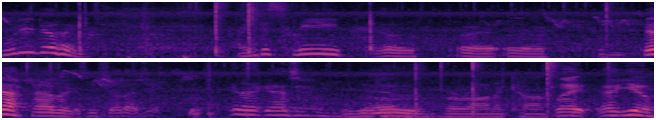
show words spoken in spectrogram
what are you doing? Trying to sleep. Oh, alright, whatever. Yeah, I better get some shut eye too. Good night, guys. Veronica. Wait, hey, you.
